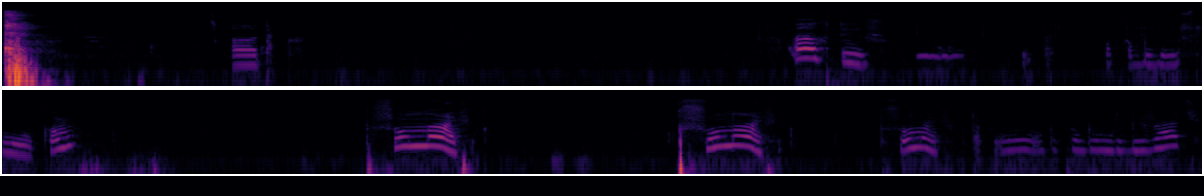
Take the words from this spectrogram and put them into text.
А, так. Ах ты ж. Так, пока будем с луком. Пошел нафиг. Пошел нафиг. Пошел нафиг. Так, ну, попробуем добежать.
